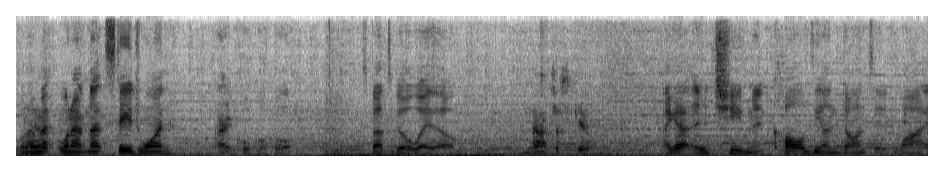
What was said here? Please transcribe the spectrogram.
When I'm at, when I'm not stage one? Alright, cool, cool, cool. It's about to go away though. Not just skill. I got an achievement, Call of the Undaunted. Why?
